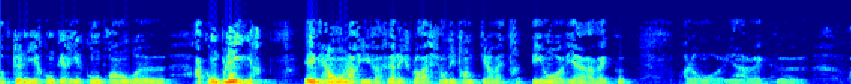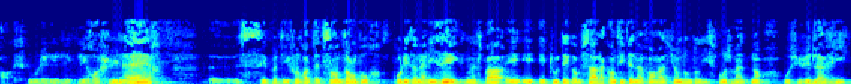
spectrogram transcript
obtenir, conquérir, comprendre, euh, accomplir, eh bien on arrive à faire l'exploration des 30 kilomètres et on revient avec, alors on revient avec, euh, oh, qu'est-ce que vous voulez, les, roches lunaires, euh, c'est peut il faudra peut-être 100 ans pour, pour les analyser, n'est-ce pas et, et, tout est comme ça. La quantité d'informations dont on dispose maintenant au sujet de la vie,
